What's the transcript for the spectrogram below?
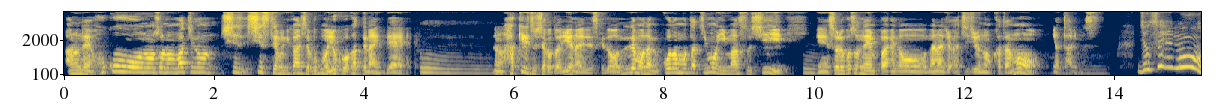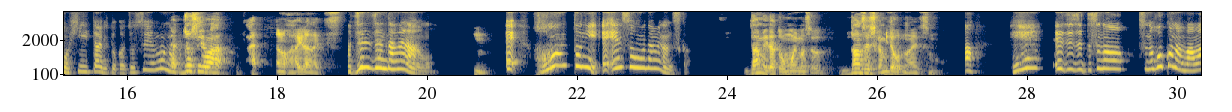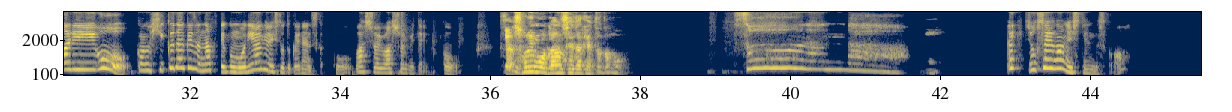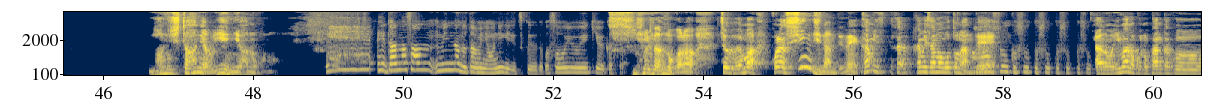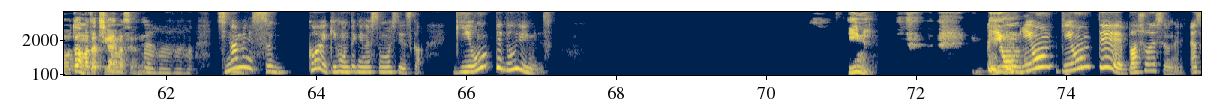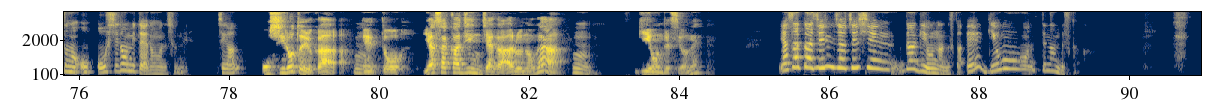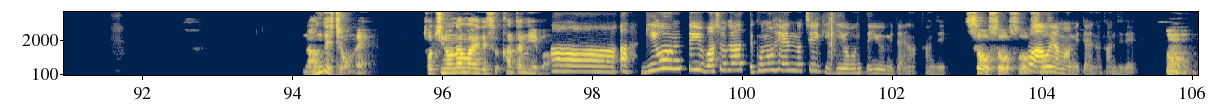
あのね、歩行のその街のシ、システムに関しては僕もよく分かってないんで、うーんうん、はっきりとしたことは言えないですけど、でもなんか子供たちもいますし、うんえーそれこそ年配の70、80の方もやってはります。女性も弾いたりとか女性も女性は、はい、あの、入らないです。あ全然ダメなの？うん。え本当に？え演奏もダメなんですか？ダメだと思いますよ。男性しか見たことないですもん。あえー？えじゃあそのその矛の周りをこの弾くだけじゃなくてこう盛り上げる人とかいないんですか？こうわっしょいわっしょいみたいな。こう。いや、うそれも男性だけやったと思そうなんだ。え、女性何してんですか？う。何してはんやろ？家にいはんのかな？旦那さんみんなのためにおにぎり作るとかそういう勢いかしそれなんのかな？ちょっとね、まあ、これは神事なんでね、神、か神様事なんでー、そうかそうかそうかそうかそうか。あの、今のこの感覚とはまた違いますよね。はいはいはいはい。ちなみにすっごい基本的な質問していいですか？擬音ってどういう意味ですか？意味？擬音、擬音擬音って場所ですよね。あそのおお城みたいなもんですよね。違う？お城というか、うんえっと、八坂神社があるのがうん。擬音ですよね。八坂神社自身が擬音なんですか？え？擬音って何ですか？なんでしょうね。土地の名前です、簡単に言えば。あーあ、祇園っていう場所があって、この辺の地域祇園っていうみたいな感じ。そうそうそうここ青そう。山みたいな感じで。うん。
